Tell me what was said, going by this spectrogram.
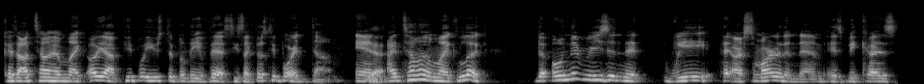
because I'll tell him like, oh yeah, people used to believe this. He's like, those people are dumb, and Yeah. I tell him like, look, the only reason that we are smarter than them is because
